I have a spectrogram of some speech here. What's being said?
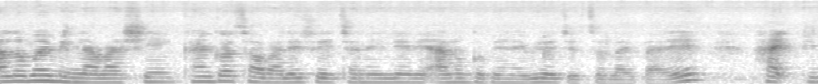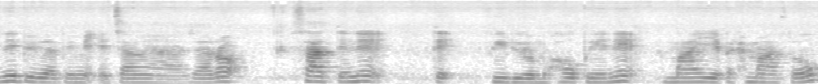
အားလုံးပဲမင်္ဂလာပါရှင်ခိုင်ကော့ဆော်ပါလေးဆိုတဲ့ channel လေးနဲ့အားလုံးကိုပြန်လည်ပြီးတော့ကြိုဆိုလိုက်ပါတယ်ဟိုက်ဒီနေ့ပြပြပေးမယ့်အကြောင်းအရာကြတော့စာတင်တဲ့ဗီဒီယိုမဟုတ်ဘဲနဲ့အမရဲ့ပထမဆုံး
